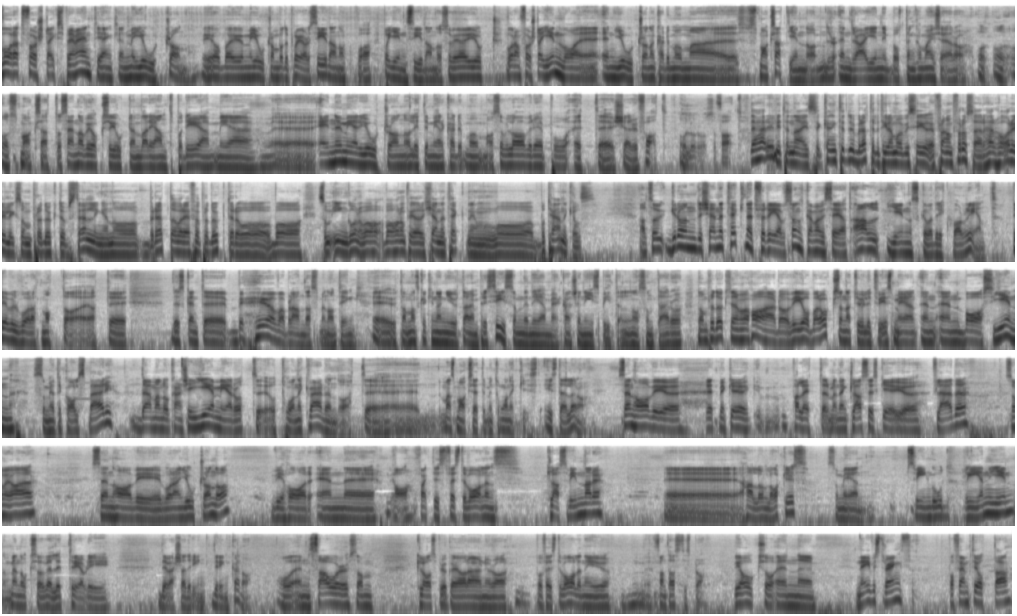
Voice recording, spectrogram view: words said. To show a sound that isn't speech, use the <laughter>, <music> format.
vårt första experiment egentligen med hjortron. Vi jobbar ju med hjortron både på ölsidan och på, på ginsidan. Då. Så vi har gjort, vår första gin var eh, en hjortron och kardemumma eh, smaksatt gin. Då. En dry gin i botten kan man ju säga då, och, och, och, smaksatt. Och sen har vi också gjort en variant på det med eh, ännu mer hjortron och lite mer kardemumma. Och så la vi det på ett eh, sherryfat. Oloroso-fat. Det här är lite nice. Kan inte du berätta lite grann vad vi ser framför oss här? Här har du liksom produktuppställningen och berätta vad det är för produkter och vad som ingår. Vad, vad har de för kännetecken och botanicals? Alltså grundkännetecknet för Revsund kan man väl säga att all gin ska vara drickbar rent. Det är väl vårt motto. Att, eh, det ska inte behöva blandas med någonting, eh, utan man ska kunna njuta den precis som den är med kanske en isbit eller något sånt där. Och de produkterna vi har här då, vi jobbar också naturligtvis med en, en basgin som heter Carlsberg, där man då kanske ger mer åt, åt tonicvärlden då, att eh, man smaksätter med tonic istället. Då. Sen har vi ju rätt mycket paletter, men den klassiska är ju fläder som vi har här. Sen har vi våran hjortron då, vi har en, eh, ja, faktiskt festivalens klassvinnare, eh, Hallon Lakrits, som är en svingod ren gin, men också väldigt trevlig i diverse drink, drinkar. Då. Och en sour som Klas brukar göra här nu då, på festivalen är ju fantastiskt bra. Vi har också en eh, Navy Strength på 58,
